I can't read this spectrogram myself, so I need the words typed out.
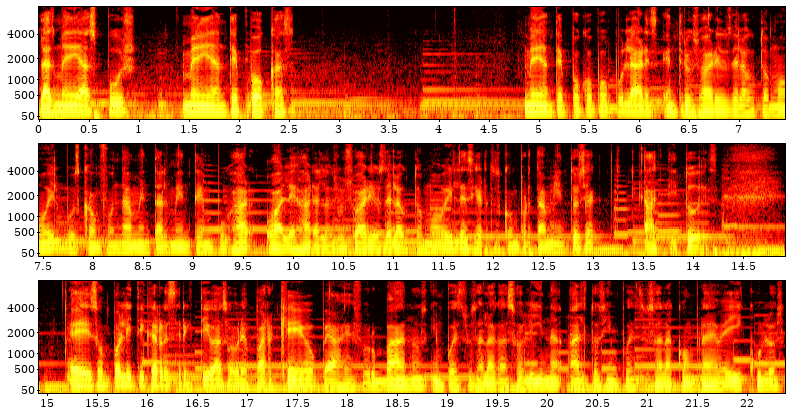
Las medidas push, mediante pocas mediante poco populares entre usuarios del automóvil buscan fundamentalmente empujar o alejar a los usuarios del automóvil de ciertos comportamientos y actitudes. Eh, son políticas restrictivas sobre parqueo, peajes urbanos, impuestos a la gasolina, altos impuestos a la compra de vehículos,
